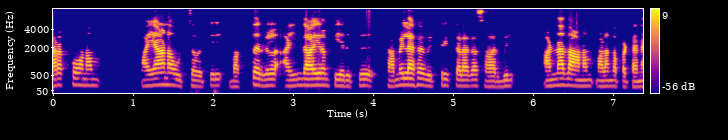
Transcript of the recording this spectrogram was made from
அரக்கோணம் மயான உற்சவத்தில் பக்தர்கள் ஐந்தாயிரம் பேருக்கு தமிழக வெற்றிக்கழக சார்பில் அன்னதானம் வழங்கப்பட்டன.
